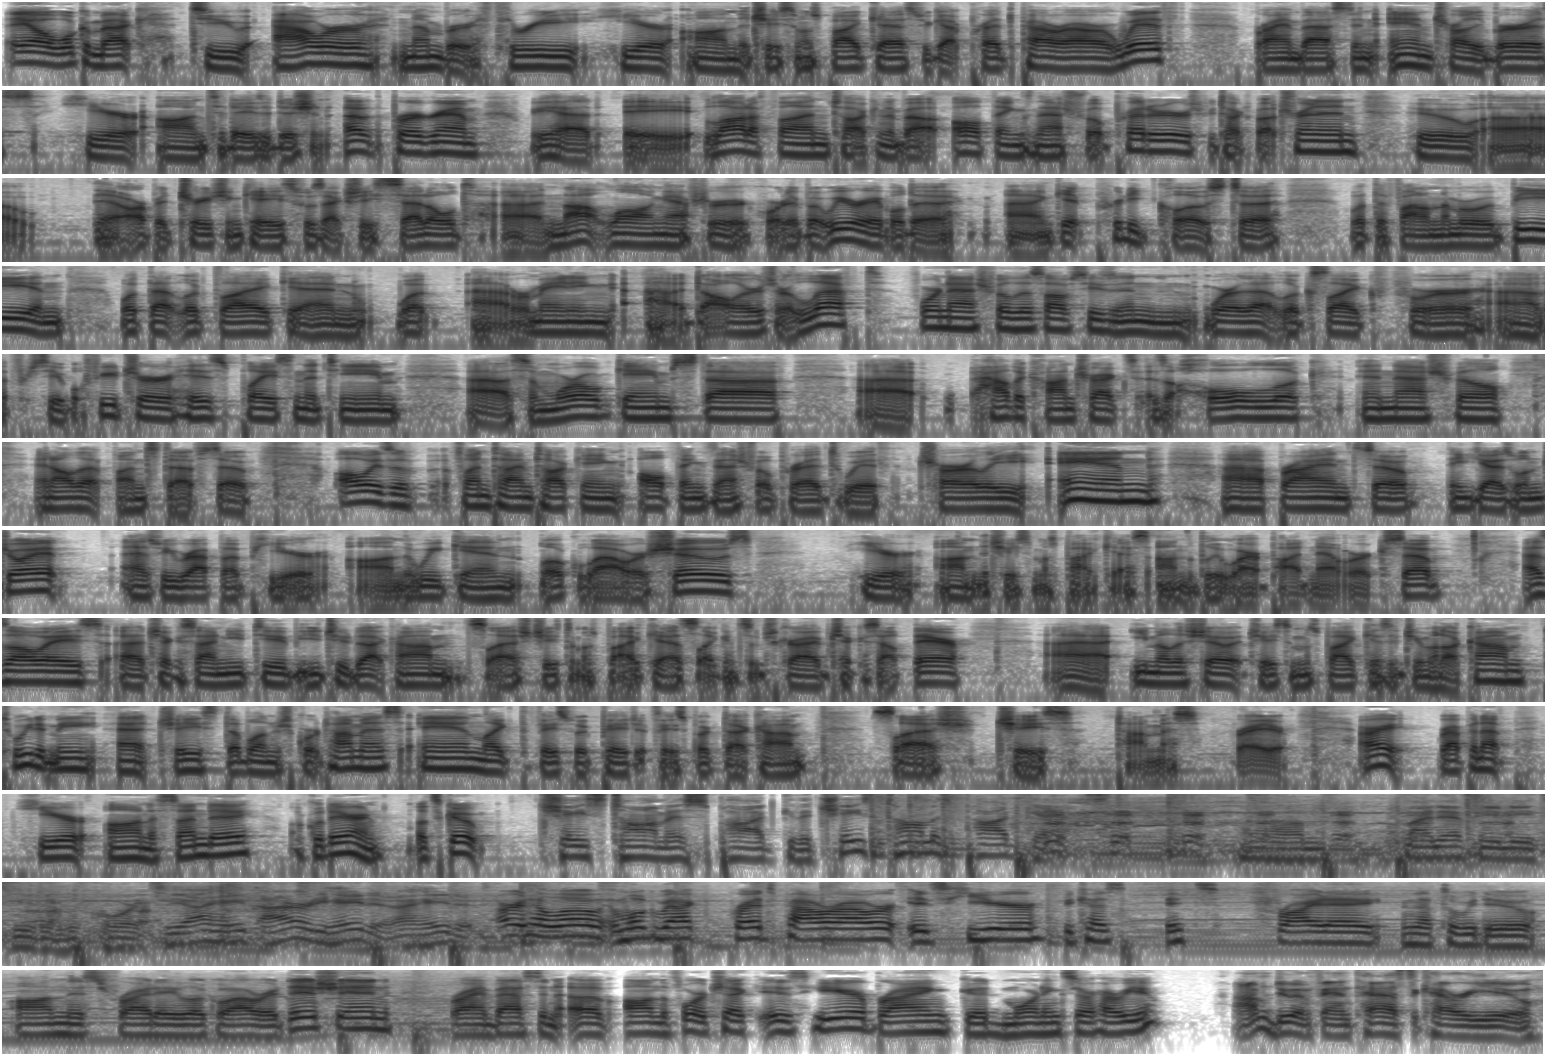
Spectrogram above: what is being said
Hey, y'all, welcome back to hour number three here on the Chase Thomas podcast. We got Preds Power Hour with Bryan Bastin and Charlie Burris here on today's edition of the program. We had a lot of fun talking about all things Nashville Predators. We talked about Trenin, who uh, the arbitration case was actually settled uh, not long after we recorded, but we were able to uh, get pretty close to what the final number would be and what that looked like and what uh, remaining uh, dollars are left for Nashville this offseason and where that looks like for uh, the foreseeable future, his place in the team, uh, some world game stuff, uh, how the contracts as a whole look in Nashville, and all that fun stuff. So, always a fun time talking all things Nashville Preds with Charlie and uh, Bryan. So, think you guys will enjoy it as we wrap up here on the weekend local hour shows here on the Chase Thomas podcast on the Blue Wire Pod Network. So, as always, uh, check us out on YouTube, youtube.com slash Chase Thomas Podcast. Like and subscribe. Check us out there. Uh, email the show at chase thomas podcast at gmail.com. Tweet at me at chase double underscore Thomas and like the Facebook page at facebook.com slash chase Thomas Writer. All right, wrapping up here on a Sunday. Uncle Darren, let's go. Chase Thomas pod, the Chase Thomas podcast. um, my nephew needs me to record. See, I hate. I already hate it. I hate it. All right, hello and welcome back. Preds Power Hour is here because it's Friday, and that's what we do on this Friday local hour edition. Bryan Bastin of On the Forecheck is here. Bryan, good morning, sir. How are you? I'm doing fantastic. How are you?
